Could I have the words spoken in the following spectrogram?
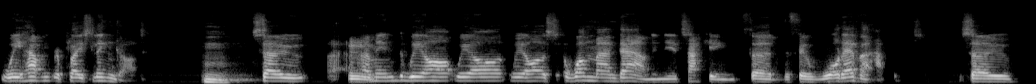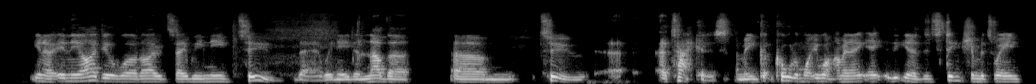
We haven't replaced Lingard. mm. So, Mm. I mean, we are we are we are one man down in the attacking third of the field, whatever happens. So, you know, in the ideal world, I would say we need two there. We need another um, two uh, attackers. I mean, call them what you want. I mean, you know, the distinction between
